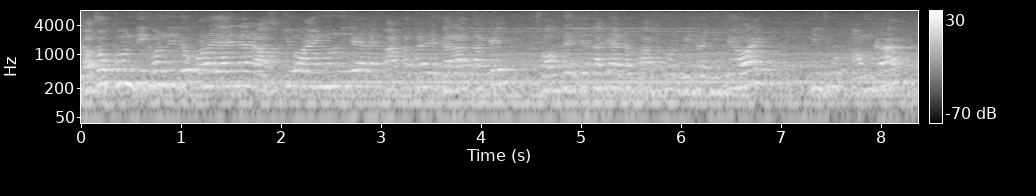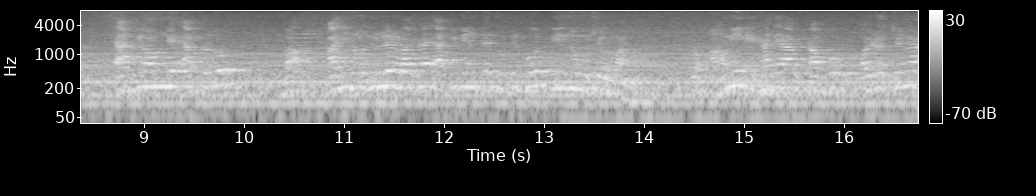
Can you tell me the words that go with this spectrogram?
যতক্ষণ দ্বিখণ্ডিত করা যায় না, রাষ্ট্রীয় আইন অনুযায়ী একটা কাটা থাকে বেড়া থাকে, সব দেশে তাকে একটা পাসপোর্ট ভিসা দিতে হয়। কিন্তু আমরা একই অঙ্গে এত লোক বা কাজী নজরুলের ভাষায় একই মেনতে দুটি ফুল হিন্দু মুসলমান। তো আমি এখানে আর কাব্য ভয় হচ্ছে না,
